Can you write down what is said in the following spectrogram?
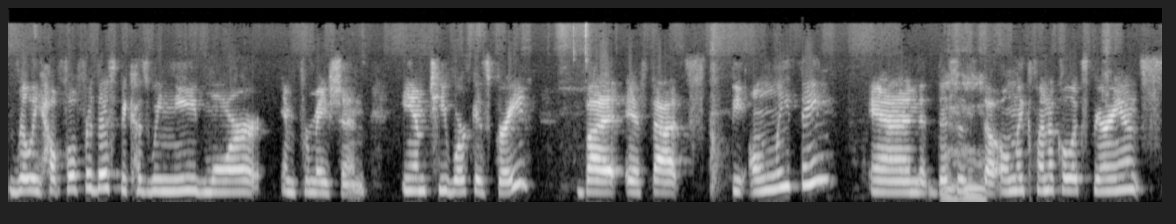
really helpful for this because we need more information. EMT work is great, but if that's the only thing and this mm-hmm. is the only clinical experience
